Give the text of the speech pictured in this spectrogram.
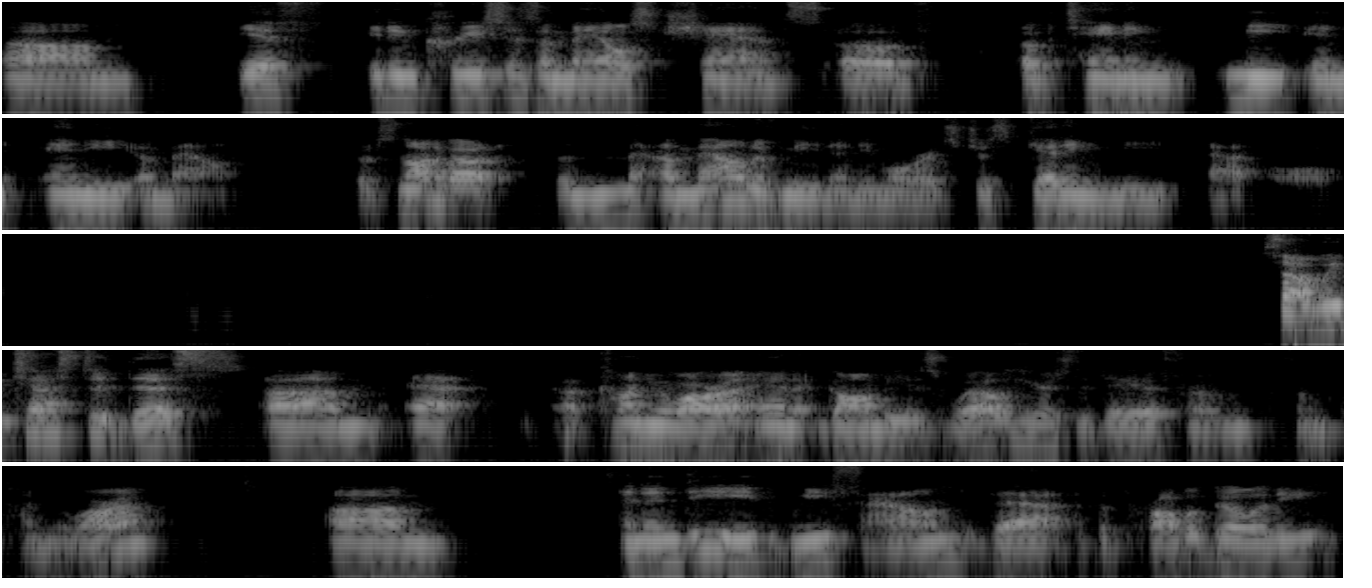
um, if it increases a male's chance of obtaining meat in any amount. So it's not about the amount of meat anymore, it's just getting meat at all. So we tested this um, at uh, Kanyawara and at Gombe as well. Here's the data from, from Kanyawara. Um, and indeed, we found that the probability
